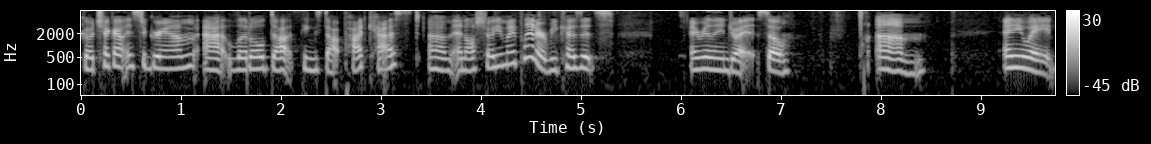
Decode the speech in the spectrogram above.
go check out Instagram at little.things.podcast um, and I'll show you my planner because it's, I really enjoy it. So, um, anyway,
